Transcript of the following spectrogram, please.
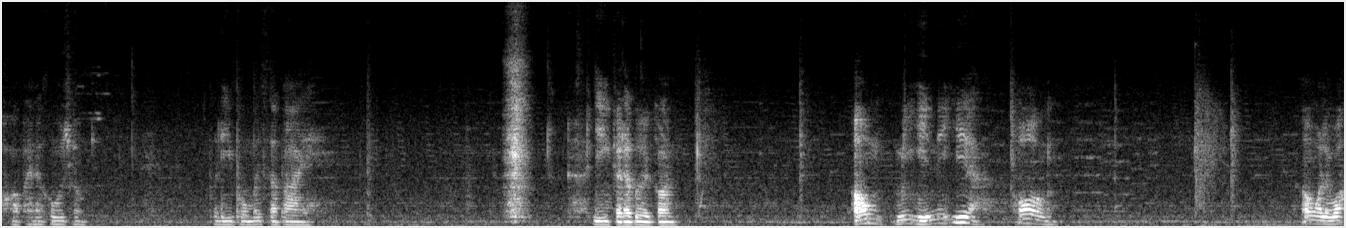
ขออภัยนะคุณผู้ชมพอดีผมไม่สบาย ยิงกระเบิดก่อน เอามีหินไอ้เหี้ยห้อง เอาอะไรวะ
